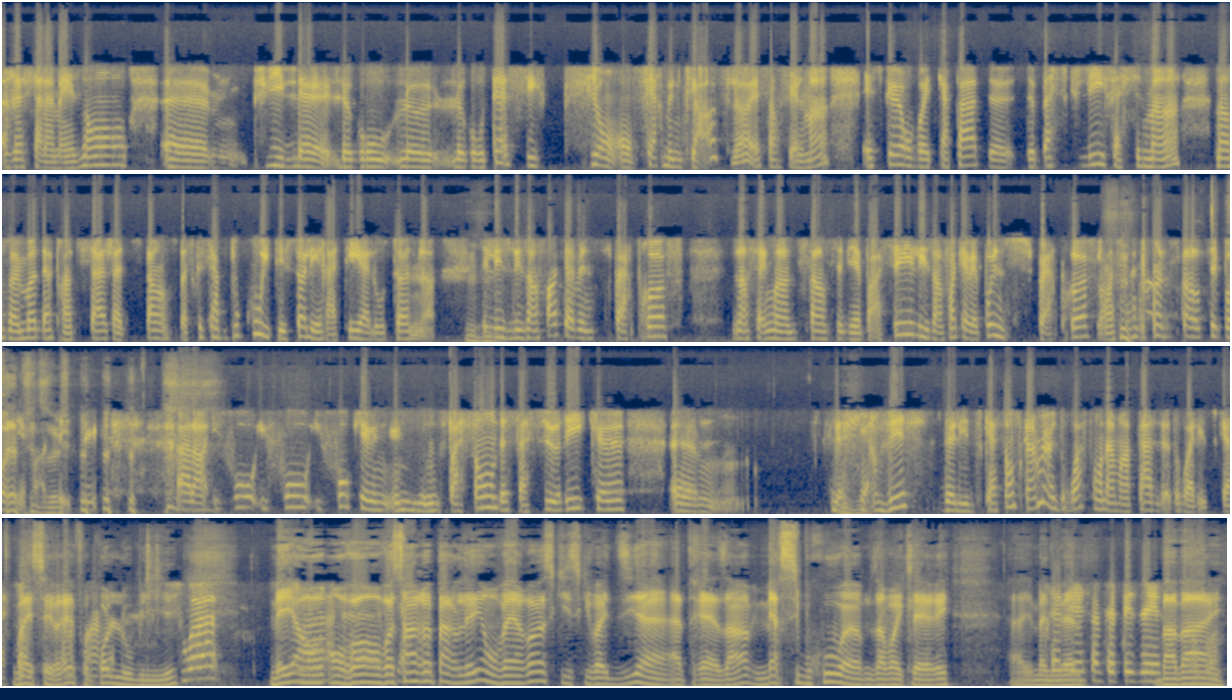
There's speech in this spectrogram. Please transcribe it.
reste à la maison. puis le, le gros le, le gros test, c'est si on, ferme une classe, là, essentiellement, est-ce qu'on va être capable de, de, basculer facilement dans un mode d'apprentissage à distance? Parce que ça a beaucoup été ça, les ratés à l'automne. Mhm. les, les enfants qui avaient une super prof, l'enseignement à distance s'est bien passé. Les enfants qui n'avaient pas une super prof, l'enseignement à distance s'est pas bien passé. Alors, il faut, il faut, il faut qu'il y ait une, une, façon de s'assurer que euh, le mhm. service de l'éducation, c'est quand même un droit fondamental, le droit à l'éducation. Oui, c'est vrai, il faut pas l'oublier. Mais on, on, va on va s'en reparler, on verra ce qui ce qui va être dit à, à 13 heures. Merci beaucoup euh, de nous avoir éclairé, euh, Emmanuel. Très bien, ça me fait plaisir. Bye bye.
